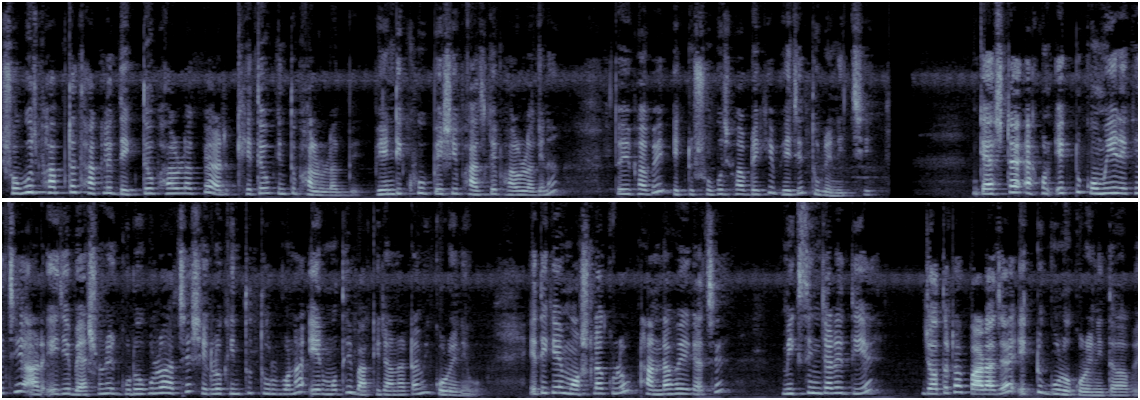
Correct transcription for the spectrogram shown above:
সবুজ ভাবটা থাকলে দেখতেও ভালো লাগবে আর খেতেও কিন্তু ভালো লাগবে। ভেন্ডি খুব বেশি ভাজলে ভালো লাগে না। তো এইভাবে একটু সবুজ ভাব রেখে ভেজে তুলে নিচ্ছি। গ্যাসটা এখন একটু কমিয়ে রেখেছি আর এই যে বেসনের গুঁড়োগুলো আছে সেগুলো কিন্তু তুলব না, এর মধ্যেই বাকি রান্নাটা আমি করে নেব। এদিকে মশলাগুলো ঠান্ডা হয়ে গেছে। মিক্সিং জারে দিয়ে যতটা পারা যায় একটু গুঁড়ো করে নিতে হবে।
